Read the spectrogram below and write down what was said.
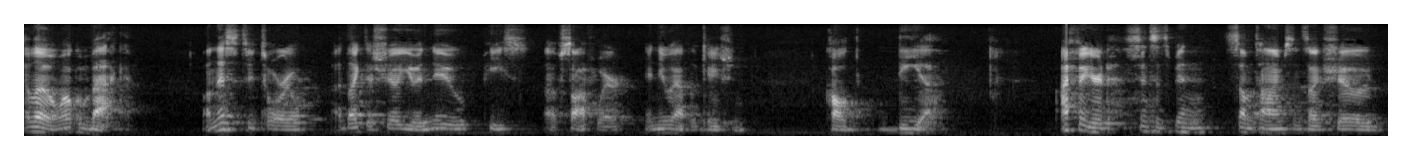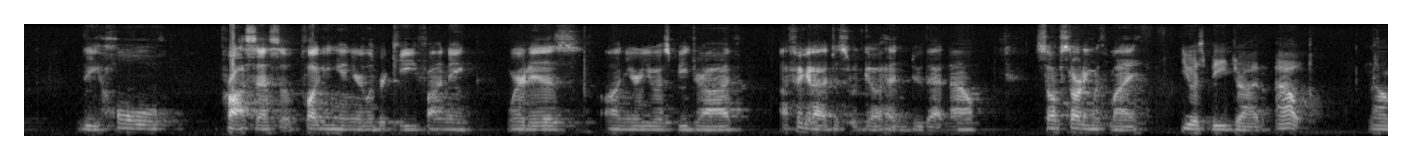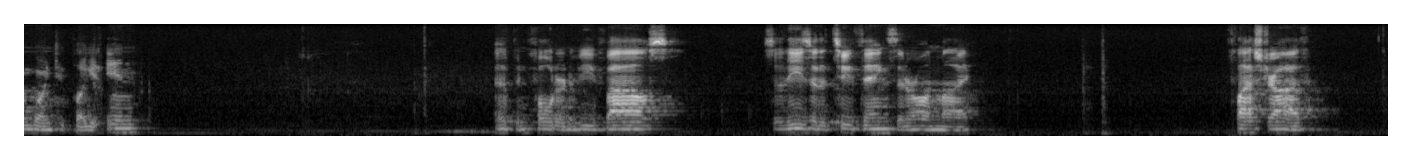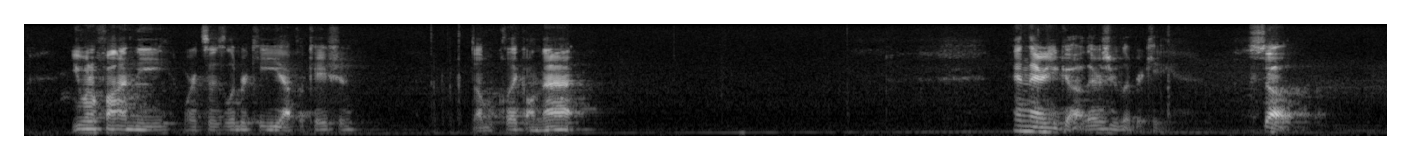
Hello and welcome back. On this tutorial I'd like to show you a new piece of software, a new application called Dia. I figured since it's been some time since I've showed the whole process of plugging in your LiberKey, finding where it is on your USB drive, I figured I just would go ahead and do that now. So I'm starting with my USB drive out. Now I'm going to plug it in open folder to view files. So these are the two things that are on my flash drive. You want to find the where it says LiberKey application. Double click on that. And there you go. There's your LiberKey. So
